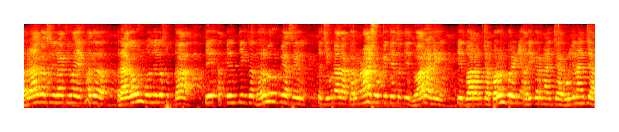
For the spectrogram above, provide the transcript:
राग असलेला किंवा एखादं रागावून बोललेलं सुद्धा ते अत्यंतिक जर धर्मरूपी असेल तर जीवनाला कर्मणाश योग्यतेचं ते द्वार आहे ते द्वार आमच्या परंपरेने अधिकरणांच्या गुरुजनांच्या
